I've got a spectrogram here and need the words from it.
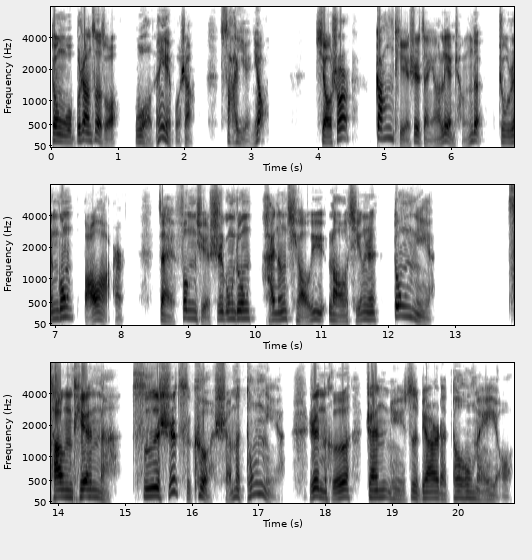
动物不上厕所。我们也不上撒野尿。小说《钢铁是怎样炼成的》主人公保尔在风雪施工中还能巧遇老情人东尼。苍天呐，此时此刻什么东尼啊？任何沾女字边的都没有，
